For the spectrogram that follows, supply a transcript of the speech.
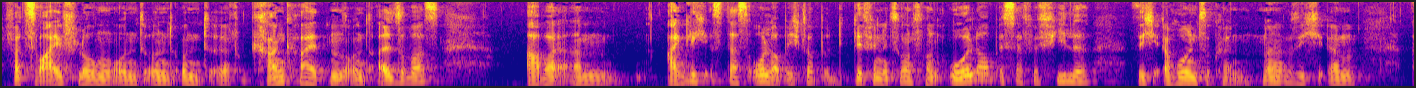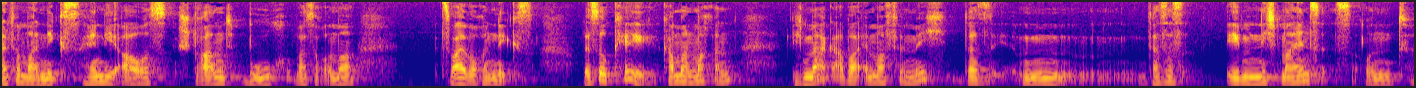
Verzweiflung und, und, und äh, Krankheiten und all sowas. Aber ähm, eigentlich ist das Urlaub. Ich glaube, die Definition von Urlaub ist ja für viele, sich erholen zu können. Ne? Sich ähm, einfach mal nix, Handy aus, Strand, Buch, was auch immer, zwei Wochen nix. Das ist okay, kann man machen. Ich merke aber immer für mich, dass, ähm, dass es eben nicht meins ist. Und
